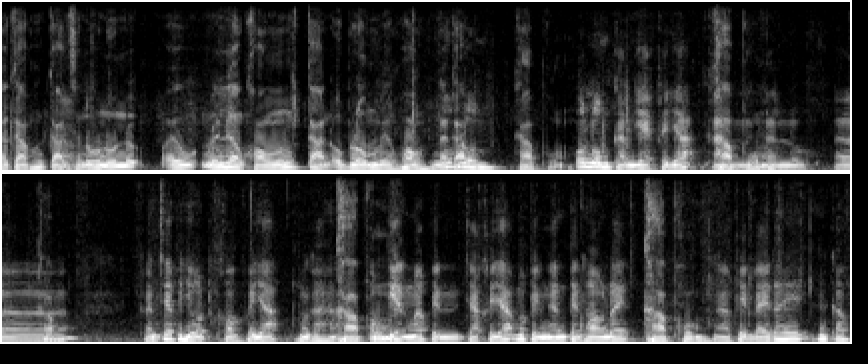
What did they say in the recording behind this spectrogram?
นะครับคือการสนับสนุนเอ่อในเรื่องของการอบรมเพียงพองนะครับอบรมครับผมอบรมการแยกขยะครักาบรผมการเอ่อครับการใช้ประโยชน์ของขยะมันก็ฮะครับผมเอาเปลี่ยนมาเป็นจากขยะมาเป็นเงินเป็นทองได้ครับผมอ่าเป็นรายได้นะครับ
